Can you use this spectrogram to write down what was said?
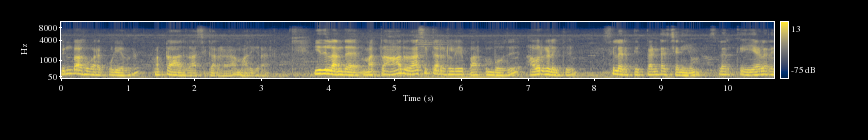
பின்பாக வரக்கூடியவர்கள் மற்ற ஆறு ராசிக்காரர்களாக மாறுகிறார்கள். இதில் அந்த மற்ற ஆறு ராசிக்காரர்களே பார்க்கும்போது அவர்களுக்கு சிலருக்கு கண்ட சனியும் சிலருக்கு ஏழரை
